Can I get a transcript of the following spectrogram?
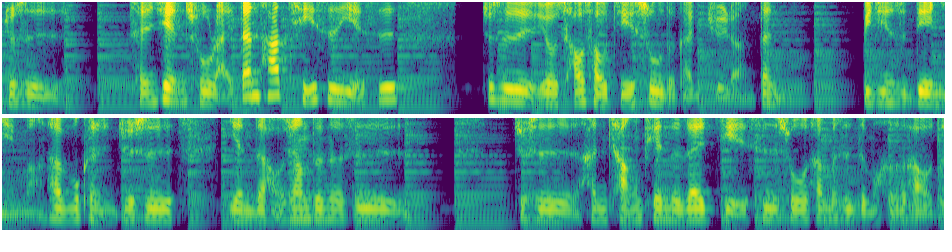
就是呈现出来，但他其实也是就是有草草结束的感觉了。但毕竟是电影嘛，他不可能就是演的好像真的是就是很长篇的在解释说他们是怎么和好的，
